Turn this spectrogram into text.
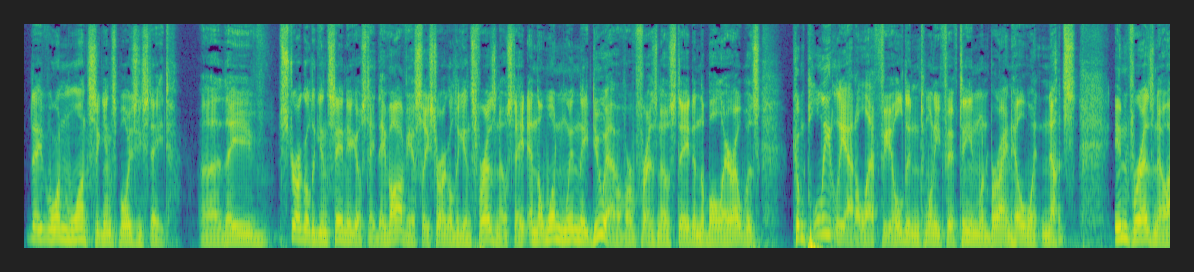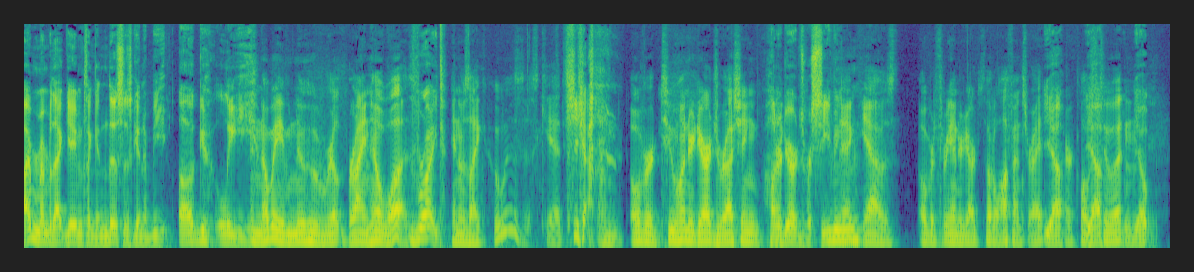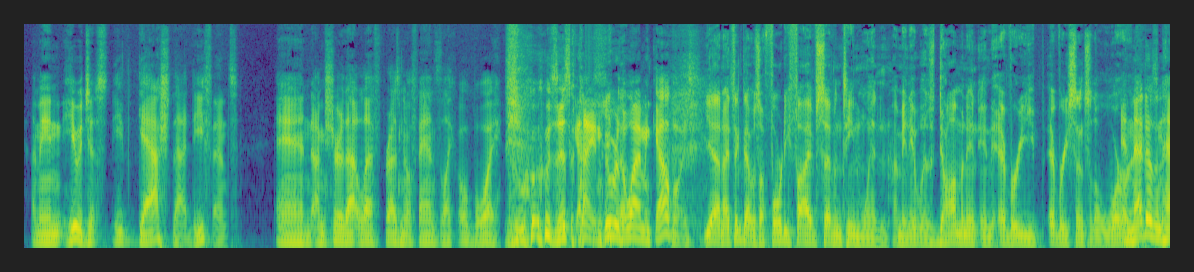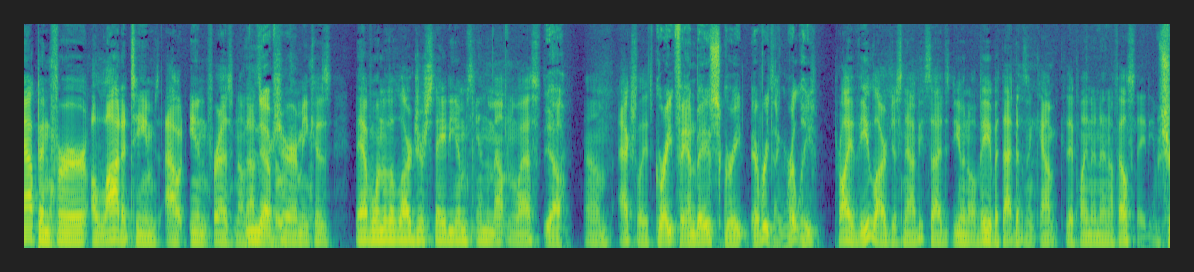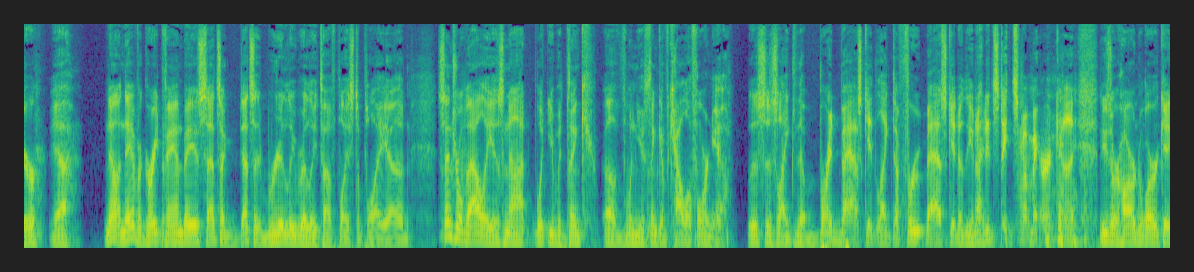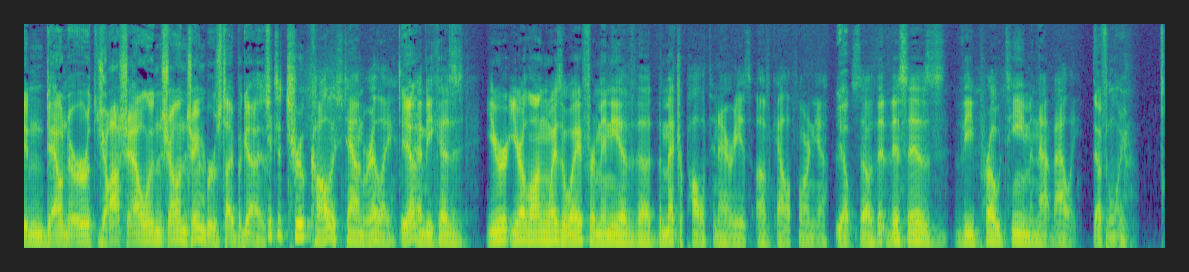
they've won once against Boise State. Uh, they've struggled against San Diego State. They've obviously struggled against Fresno State. And the one win they do have over Fresno State in the Bohl era was completely out of left field in 2015 when Brian Hill went nuts in Fresno. I remember that game thinking, this is going to be ugly. And nobody even knew who real Brian Hill was. Right. And it was like, who is this kid? Yeah. And over 200 yards rushing. 100 yards receiving. Yeah, it was over 300 yards total offense, right? Yeah, Or close yeah, to it. And yep. I mean, he would just, he gashed that defense. And I'm sure that left Fresno fans like, oh boy, who, who's this guy and who are the Wyoming Cowboys? Yeah, and I think that was a 45-17 win. I mean, it was dominant in every every sense of the word. And that doesn't happen for a lot of teams out in Fresno, that's Never. for sure. I mean, because they have one of the larger stadiums in the Mountain West. yeah, Um, actually, it's great fan base, great everything, really. probably the largest now besides UNLV, but that doesn't count because they play in an NFL stadium. Sure, yeah. No, and they have a great fan base. That's a that's a really really tough place to play. Uh, Central Valley is not what you would think of when you think of California. This is like the bread basket, like the fruit basket of the United States of America. These are hardworking, down to earth, Josh Allen, Sean Chambers type of guys. It's a true college town, really. Yeah. Because you're you're a long ways away from any of the, the metropolitan areas of California. Yep. So th- this is the pro team in that valley. definitely.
